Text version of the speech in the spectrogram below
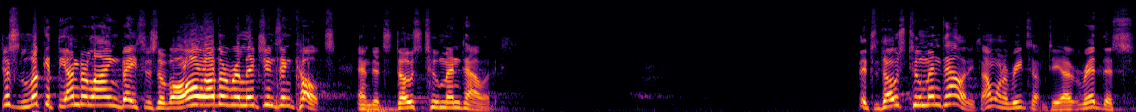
just look at the underlying basis of all other religions and cults, and it's those two mentalities. It's those two mentalities. I want to read something to you. I read this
